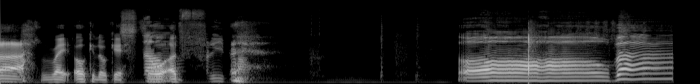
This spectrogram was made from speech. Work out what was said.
Ah, right. Okay, okay. So I, Stand free pal. Oh, man.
